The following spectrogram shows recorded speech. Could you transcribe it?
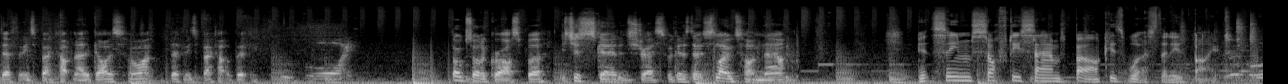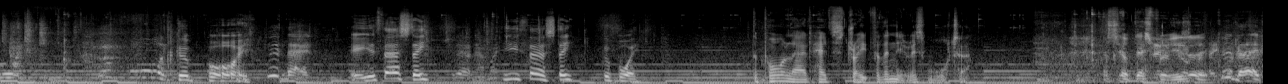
Definitely to back up now, guys. All right. Definitely to back up a bit. Good boy. Dog's on a grasper. He's just scared and stressed. We're going to do it slow time now. It seems Softy Sam's bark is worse than his bite. Good boy. Good lad. Are you thirsty? Now. Are you thirsty? Good boy. The poor lad heads straight for the nearest water. That's how desperate he is, isn't it? Good lad.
